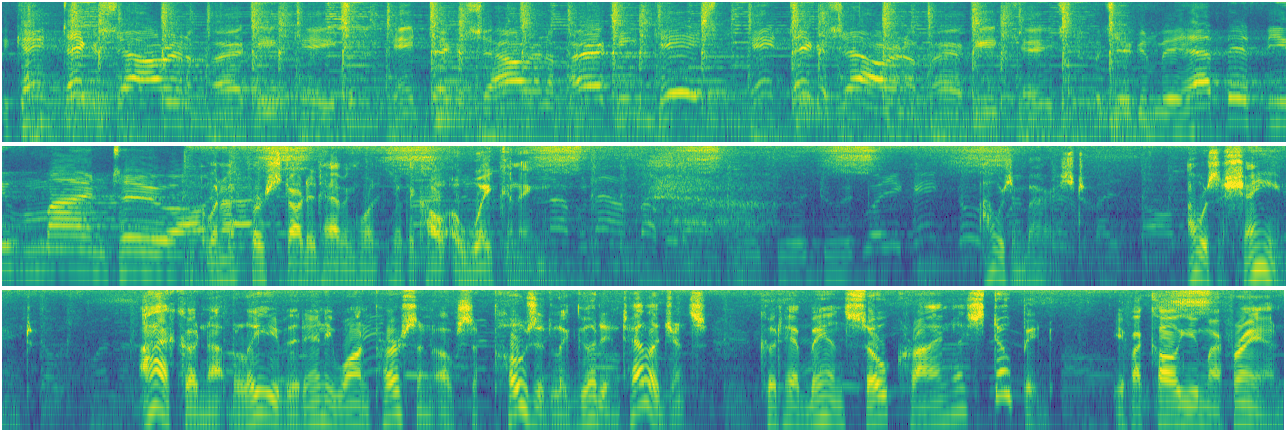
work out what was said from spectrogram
You can't take a shower in a parakeet cage. You can't take a shower in a parakeet cage. You can't take a shower in a parakeet cage. But you can be happy if you've a mind to. All When I first started having what, what they call awakening, I was embarrassed. I was ashamed. I could not believe that any one person of supposedly good intelligence could have been so cryingly stupid. If I call you my friend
